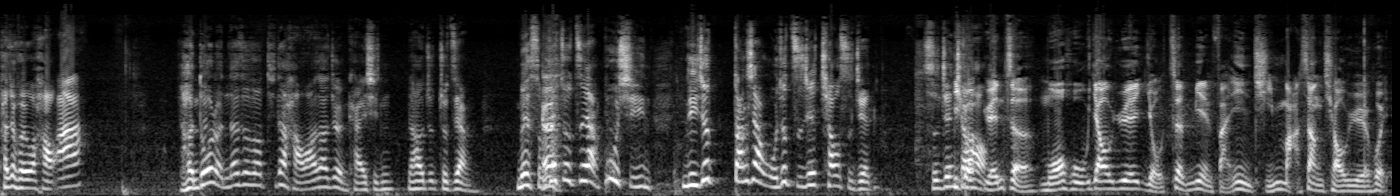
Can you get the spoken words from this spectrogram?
他就回我好啊。很多人在这时候听到好啊，他就很开心，然后就就这样，没什么就这样，不行，你就当下我就直接敲时间，时间敲好。原则模糊邀约有正面反应，请马上敲约会。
